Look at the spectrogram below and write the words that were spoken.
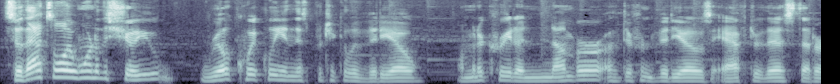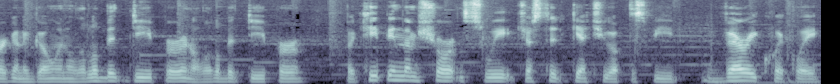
So that's all I wanted to show you real quickly in this particular video. I'm going to create a number of different videos after this that are going to go in a little bit deeper and a little bit deeper, but keeping them short and sweet just to get you up to speed very quickly.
